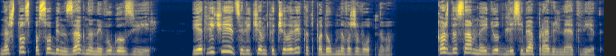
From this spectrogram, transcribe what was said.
на что способен загнанный в угол зверь, и отличается ли чем-то человек от подобного животного. Каждый сам найдет для себя правильный ответ.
